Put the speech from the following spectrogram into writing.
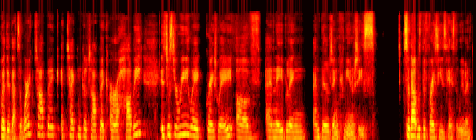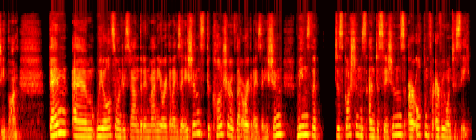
whether that's a work topic, a technical topic, or a hobby, is just a really way, great way of enabling and building communities. So that was the first use case that we went deep on. Then um, we also understand that in many organizations, the culture of that organization means that discussions and decisions are open for everyone to see.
